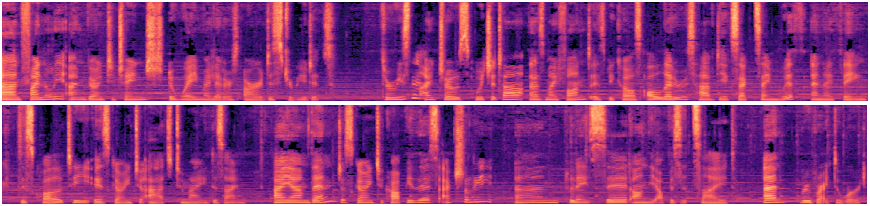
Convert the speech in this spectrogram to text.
And finally, I'm going to change the way my letters are distributed. The reason I chose Wichita as my font is because all letters have the exact same width and I think this quality is going to add to my design. I am then just going to copy this actually and place it on the opposite side and rewrite the word.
